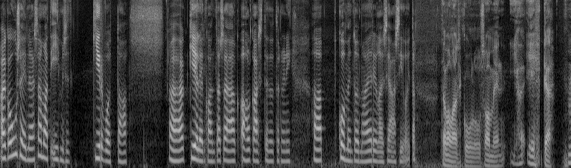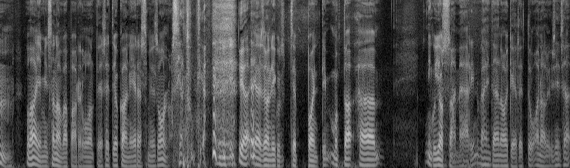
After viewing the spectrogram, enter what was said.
aika usein nämä samat ihmiset kirvoittaa ää, kielen kantansa ja alkaa sitten tota, niin, ää, kommentoimaan erilaisia asioita. Tavallaan se kuuluu somen ja ehkä hmm, laajemmin sananvapauden luonteeseen, että jokainen erässä mielessä on asiantuntija. ja, ja se on niinku se pointti. Mutta ää, niin kuin jossain määrin vähintään oikeutettu analyysinsä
